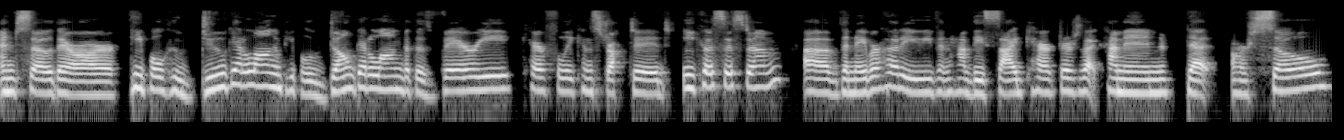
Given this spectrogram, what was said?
And so there are people who do get along and people who don't get along, but this very carefully constructed ecosystem of the neighborhood. You even have these side characters that come in that are so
